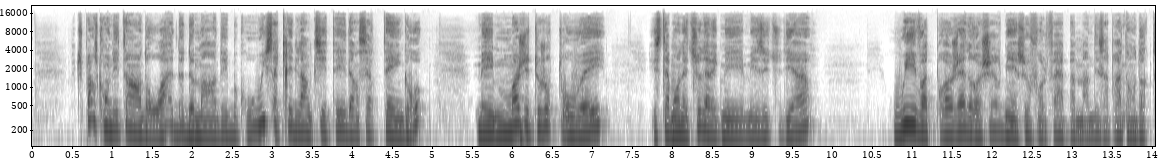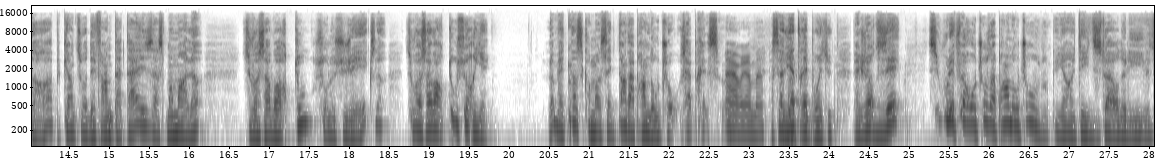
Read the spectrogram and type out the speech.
Je pense qu'on est en droit de demander beaucoup. Oui, ça crée de l'anxiété dans certains groupes, mais moi, j'ai toujours trouvé, et c'était mon étude avec mes, mes étudiants, oui, votre projet de recherche, bien sûr, il faut le faire. Moment donné, ça prend ton doctorat. Puis quand tu vas défendre ta thèse, à ce moment-là, tu vas savoir tout sur le sujet X. Là. Tu vas savoir tout sur rien. Là, maintenant, c'est commencé le temps d'apprendre d'autres choses après ça. Ah, vraiment. Parce que ça devient très pointu. Fait que je leur disais, si vous voulez faire autre chose, apprendre autre chose. Donc, ils ont été éditeurs de livres.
